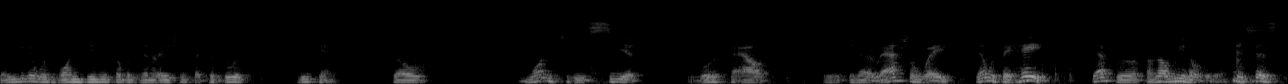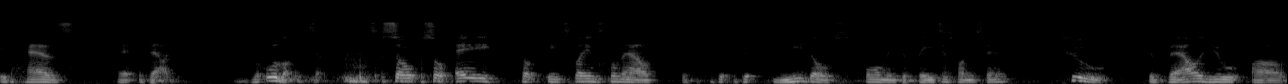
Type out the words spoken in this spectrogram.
Maybe there was one genius over generations that could do it. We can't. So once we see it worked out in, in a rational way, then we say, hey, that's what Chazal mean over there. So it says it has a value. Veulam, he says. So, so a so he explains till now the, the, the midos forming the basis for understanding. Two, the value of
